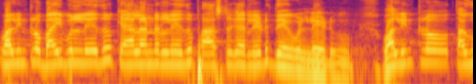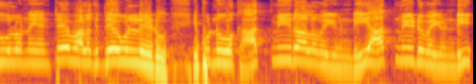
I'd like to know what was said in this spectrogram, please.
వాళ్ళ ఇంట్లో బైబిల్ లేదు క్యాలెండర్ లేదు పాస్టర్ గారు లేడు దేవుడు లేడు. వాళ్ళ ఇంట్లో తగువులు ఉన్నాయంటే వాళ్ళకి దేవుడు లేడు. ఇప్పుడు నువ్వు ఒక ఆత్మీయురాలు ఉండి ఆత్మీయుడు ఉండి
